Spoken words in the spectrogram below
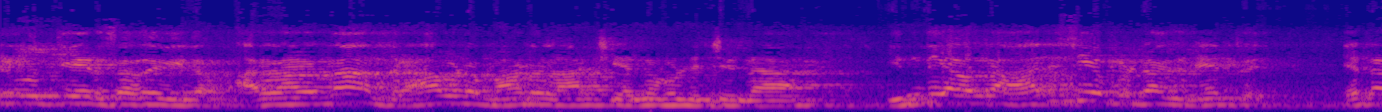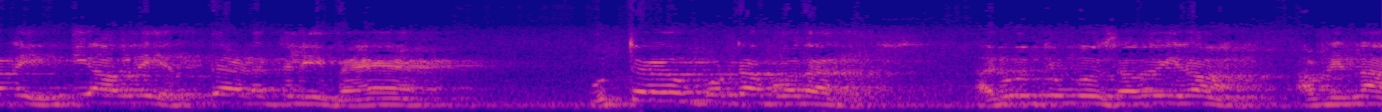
இருபத்தி ஏழு சதவீதம். அதனாலதான் திராவிட மாடல் ஆட்சி என்ன பண்ணுச்சுன்னா இந்தியாவில் அதிசயப்பட்டாங்க நேற்று என்னன்னா இந்தியாவில் எந்த இடத்துலயுமே உத்தரவு போட்டா போதாது. அறுபத்தி ஒன்பது சதவீதம் அப்படின்னா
